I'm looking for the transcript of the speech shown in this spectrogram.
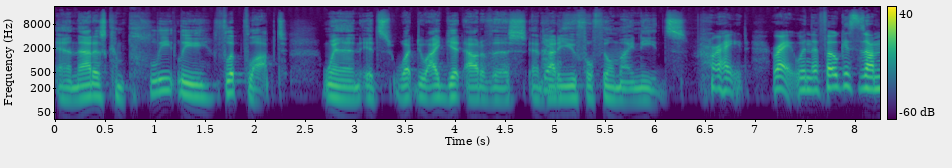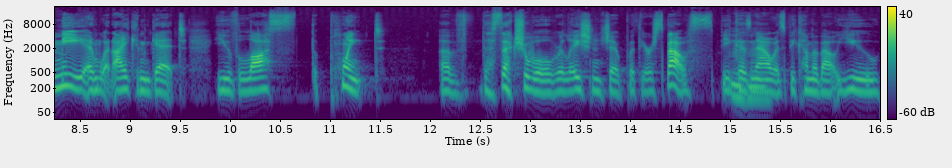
And that is completely flip-flopped when it's what do I get out of this and how do you fulfill my needs? Right, right. When the focus is on me and what I can get, you've lost the point of the sexual relationship with your spouse because Mm-hmm. now it's become about you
